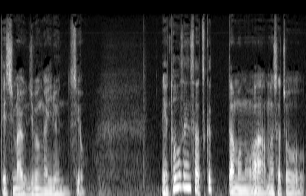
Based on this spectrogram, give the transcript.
てしまう自分がいるんですよ。で当然さ作ったものは、まあ、社長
